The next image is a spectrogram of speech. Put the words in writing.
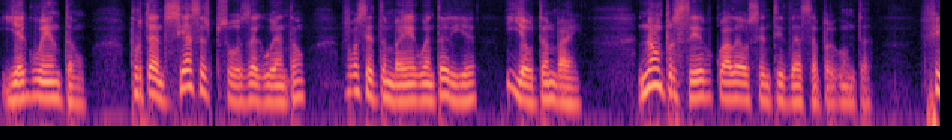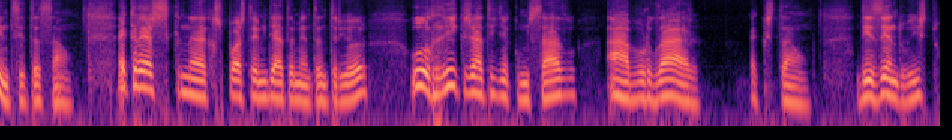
e aguentam. Portanto, se essas pessoas aguentam, você também aguentaria e eu também. Não percebo qual é o sentido dessa pergunta. Fim de citação. Acresce que na resposta imediatamente anterior, Ulrich já tinha começado a abordar a questão. Dizendo isto,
